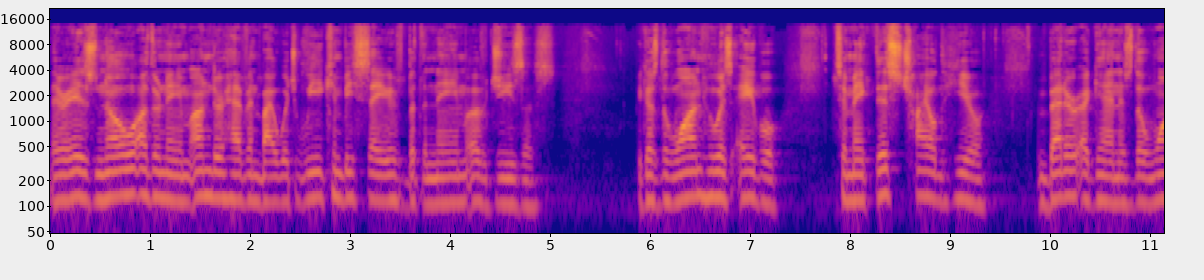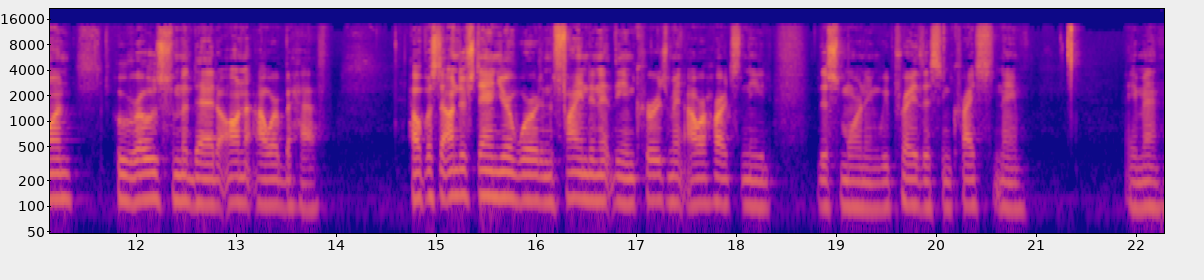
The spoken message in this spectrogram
There is no other name under heaven by which we can be saved but the name of Jesus. Because the one who is able to make this child heal better again is the one who rose from the dead on our behalf. Help us to understand your word and find in it the encouragement our hearts need this morning. We pray this in Christ's name. Amen.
